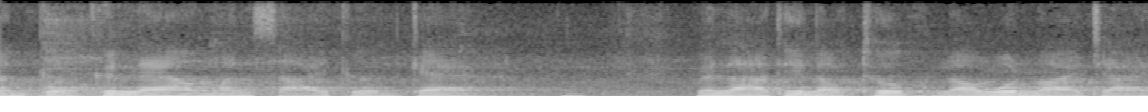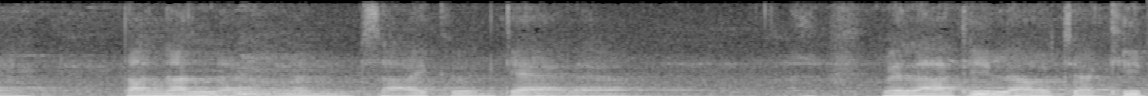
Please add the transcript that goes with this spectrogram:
มันเกิดขึ้นแล้วมันสายเกินแก้ เวลาที่เราทุกข์เราวุ่นวายใจ ตอนนั้นแหละมันสายเกินแก้แล้ว เวลาที่เราจะคิด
